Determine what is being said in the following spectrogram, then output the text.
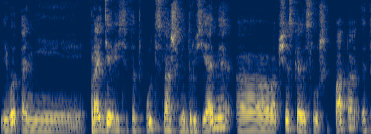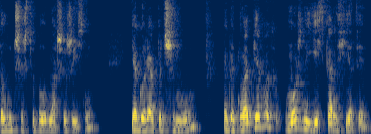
И вот они, пройдя весь этот путь с нашими друзьями, а, вообще сказали, слушай, папа, это лучшее, что было в нашей жизни. Я говорю, а почему? Я говорю, ну, во-первых, можно есть конфеты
